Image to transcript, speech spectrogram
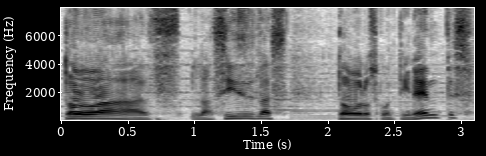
Todas las islas, todos los continentes,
